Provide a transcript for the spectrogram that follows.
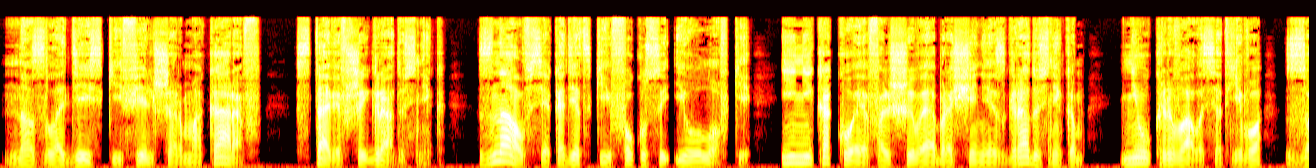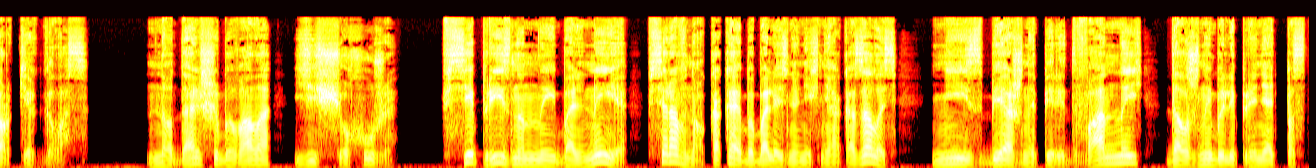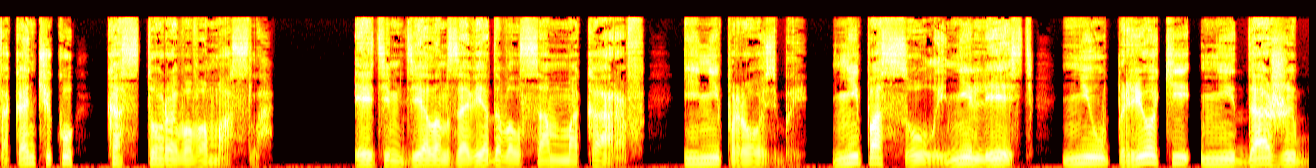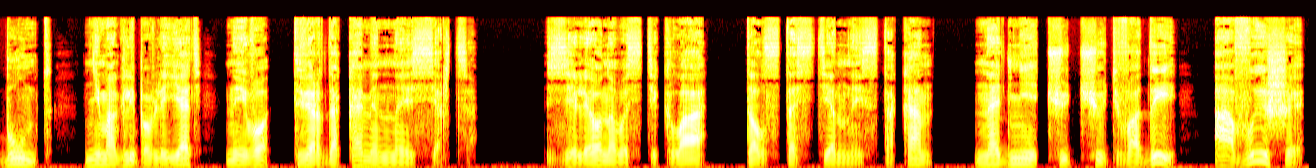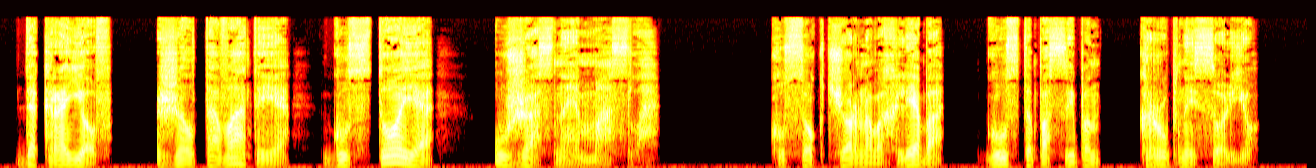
Но злодейский фельдшер Макаров, ставивший градусник, знал все кадетские фокусы и уловки, и никакое фальшивое обращение с градусником не укрывалось от его зорких глаз. Но дальше бывало еще хуже. Все признанные больные, все равно, какая бы болезнь у них ни оказалась, неизбежно перед ванной должны были принять по стаканчику касторового масла. Этим делом заведовал сам Макаров, и ни просьбы, ни посулы, ни лесть, ни упреки, ни даже бунт не могли повлиять на его твердокаменное сердце зеленого стекла толстостенный стакан, на дне чуть-чуть воды, а выше до краев желтоватое, густое, ужасное масло. Кусок черного хлеба густо посыпан крупной солью.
